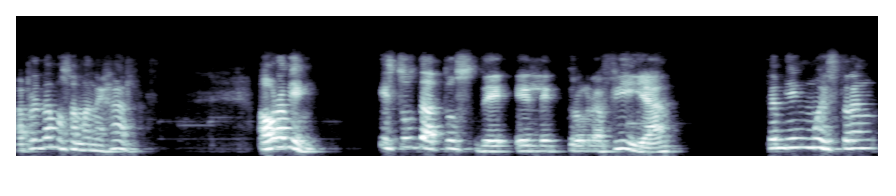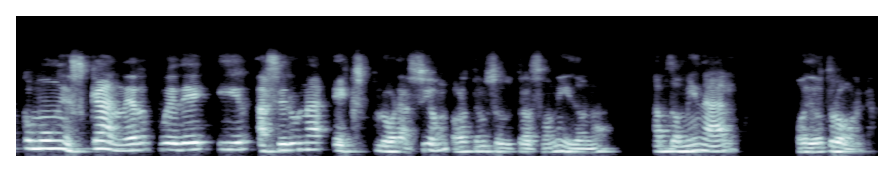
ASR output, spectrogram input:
Aprendamos a manejarlas. Ahora bien, estos datos de electrografía también muestran cómo un escáner puede ir a hacer una exploración, ahora tenemos el ultrasonido, ¿no? Abdominal o de otro órgano.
